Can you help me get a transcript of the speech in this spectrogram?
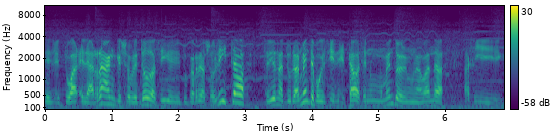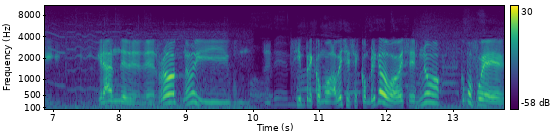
eh, el, el- tu- el arranque, sobre todo así, de tu carrera solista, se dio naturalmente porque estabas en un momento en una banda así grande de, de rock, ¿no? Y siempre es como, a veces es complicado o a veces no. ¿Cómo fue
